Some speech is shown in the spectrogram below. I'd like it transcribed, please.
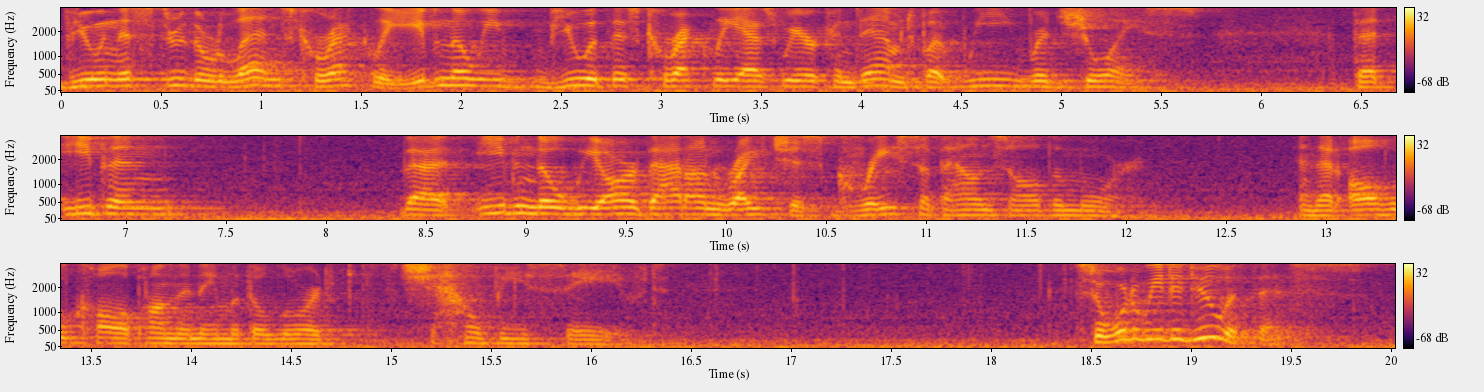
viewing this through the lens correctly, even though we view this correctly as we are condemned, but we rejoice that even that even though we are that unrighteous, grace abounds all the more, and that all who call upon the name of the Lord shall be saved. So, what are we to do with this?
